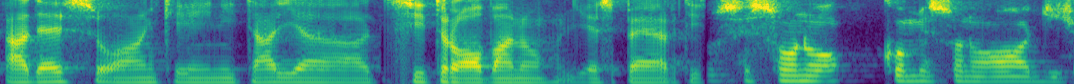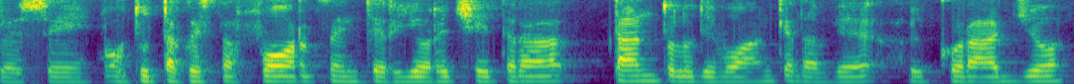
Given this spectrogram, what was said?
adesso anche in Italia si trovano gli esperti. Se sono come sono oggi, cioè se ho tutta questa forza interiore, eccetera, tanto lo devo anche ad avere il coraggio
